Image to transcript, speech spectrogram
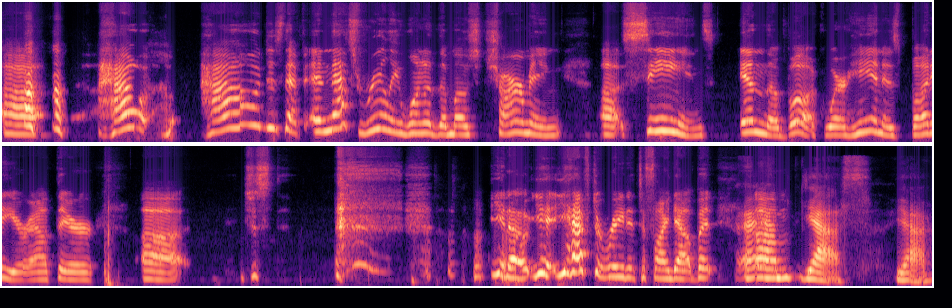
uh, how how does that? And that's really one of the most charming uh, scenes in the book, where he and his buddy are out there, uh, just. you know, you, you have to read it to find out. But um, yes. Yeah.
